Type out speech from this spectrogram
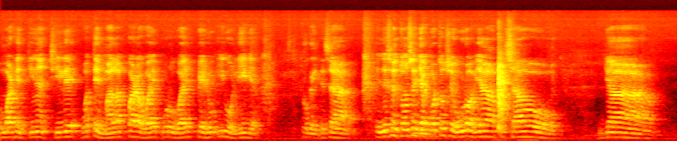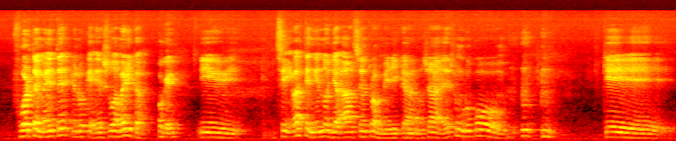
como Argentina, Chile, Guatemala, Paraguay, Uruguay, Perú y Bolivia. Ok. O sea, en ese entonces ya Puerto Seguro había pisado ya fuertemente en lo que es Sudamérica Ok. y se iba extendiendo ya a Centroamérica. O sea, es un grupo que,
